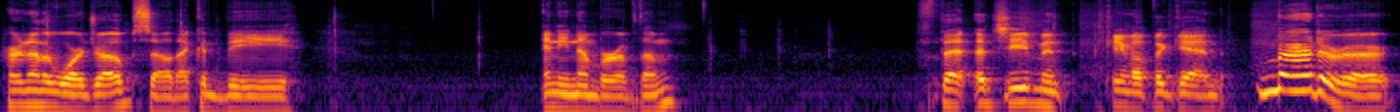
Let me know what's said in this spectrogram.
Heard another wardrobe, so that could be any number of them. That achievement came up again. Murderer!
